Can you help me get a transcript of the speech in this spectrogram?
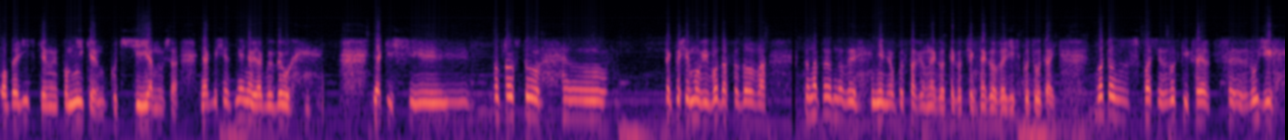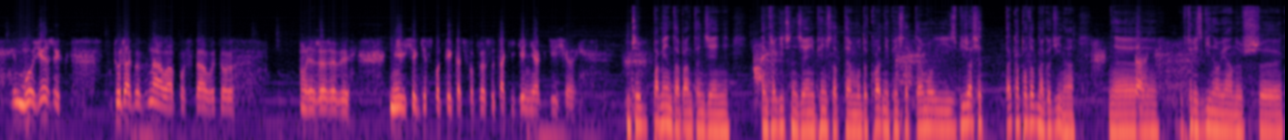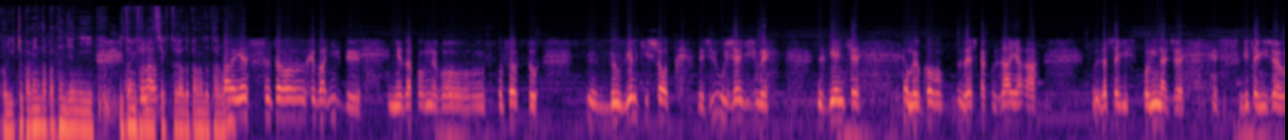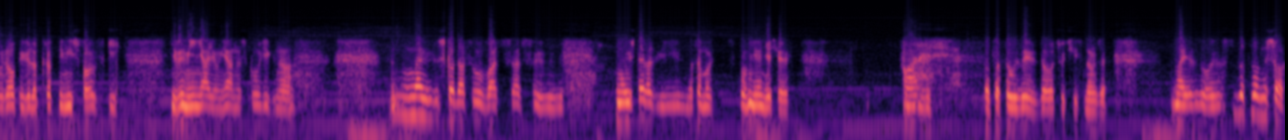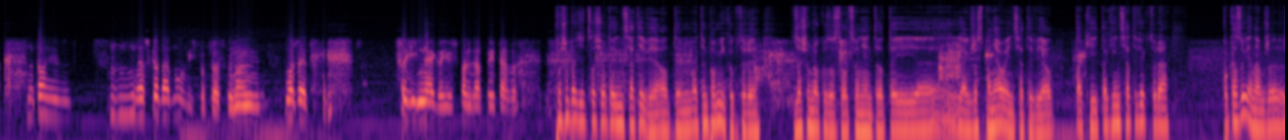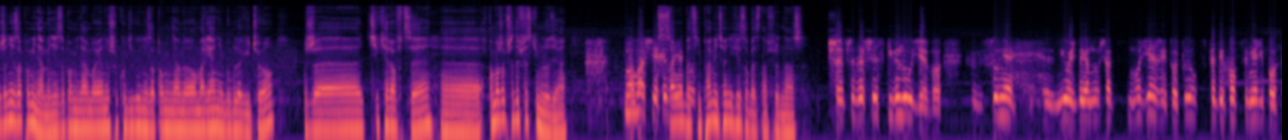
obeliskiem, pomnikiem ku czci Janusza. Jakby się zmieniał, jakby był jakiś e, po prostu, e, jak to się mówi, woda sodowa, to na pewno by nie miał postawionego tego pięknego obelisku tutaj. Bo to właśnie z ludzkich serc, z ludzi, młodzieży, która go znała, powstało to, że żeby mieli się gdzie spotykać po prostu taki dzień jak dzisiaj. Czy pamięta pan ten dzień, ten tragiczny dzień, 5 lat temu, dokładnie 5 lat temu i zbliża się taka podobna godzina, e, tak. w której zginął Janusz e, Kulik. Czy pamięta pan ten dzień i, i tą informację, no, która do pana dotarła? To jest, to chyba nigdy nie zapomnę, bo po prostu y, był wielki szok, ujrzeliśmy zdjęcie omyłkowo Leszka Kuzaja, a zaczęli wspominać, że wicemistrz Europy, wielokrotny mistrz Polski i wymieniają Janusz Kulik, no, no szkoda słów, aż, aż no już teraz na samo wspomnienie się po prostu łzy do oczu cisną, że no jest było zupełny szok. No to no, szkoda mówić po prostu, no może coś innego już pan zapyta, bo Proszę powiedzieć coś o tej inicjatywie, o tym, o tym pomniku, który w zeszłym roku został odsłonięty, o tej e, jakże wspaniałej inicjatywie, o takiej, takiej inicjatywie, która pokazuje nam, że, że nie zapominamy. Nie zapominamy o Januszu Kuligu, nie zapominamy o Marianie Bublewiczu, że ci kierowcy, e, a może przede wszystkim ludzie, no właśnie chyba są jako... obecni. Pamięć o nich jest obecna wśród nas. Prze, przede wszystkim ludzie, bo w sumie miłość do Janusza młodzieży, to tu wtedy chłopcy mieli po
